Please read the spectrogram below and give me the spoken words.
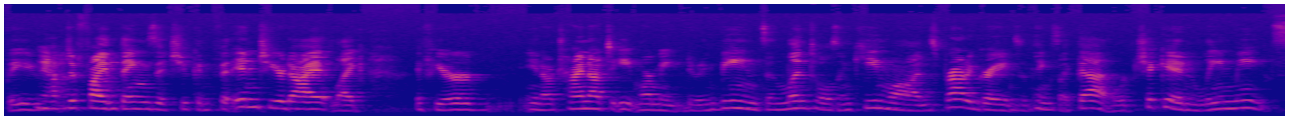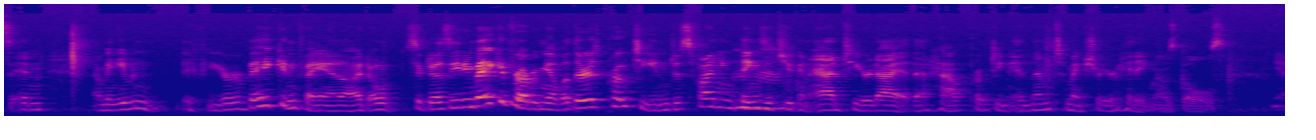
But you Yeah. have to find things that you can fit into your diet, like if you're you know trying not to eat more meat doing beans and lentils and quinoa and sprouted grains and things like that or chicken lean meats and i mean even if you're a bacon fan i don't suggest eating bacon for every meal but there is protein just finding things that you can add to your diet that have protein in them to make sure you're hitting those goals Yeah.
